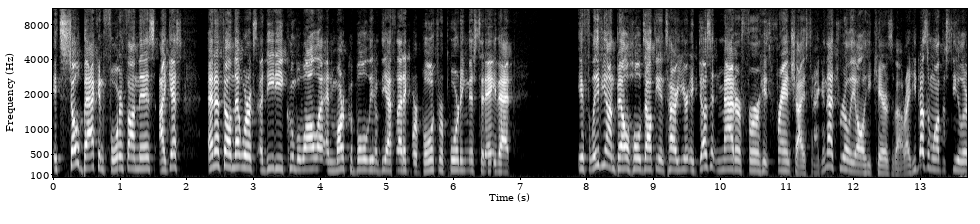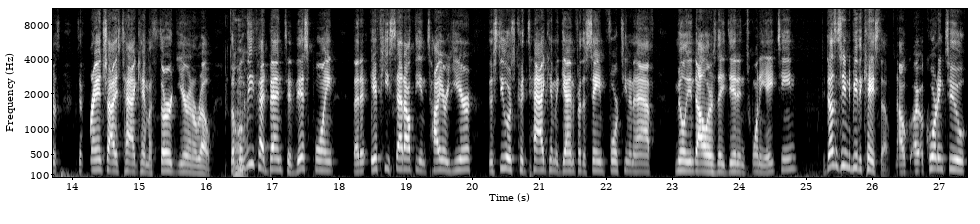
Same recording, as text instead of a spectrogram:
it's so back and forth on this. I guess NFL Network's Aditi Kinkhabwala and Mark Kaboly of The Athletic were both reporting this today that if Le'Veon Bell holds out the entire year, it doesn't matter for his franchise tag. And that's really all he cares about, right? He doesn't want the Steelers to franchise tag him a third year in a row. The oh. belief had been to this point that if he sat out the entire year, the Steelers could tag him again for the same $14.5 million they did in 2018. It doesn't seem to be the case, though. Now, according to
